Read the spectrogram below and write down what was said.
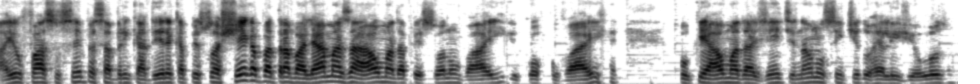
Aí eu faço sempre essa brincadeira que a pessoa chega para trabalhar, mas a alma da pessoa não vai e o corpo vai. porque a alma da gente, não no sentido religioso,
